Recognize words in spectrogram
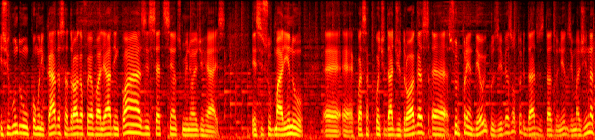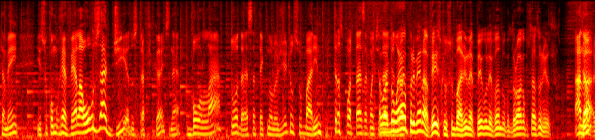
e, segundo um comunicado, essa droga foi avaliada em quase 700 milhões de reais. Esse submarino é, é, com essa quantidade de drogas é, surpreendeu, inclusive, as autoridades dos Estados Unidos. Imagina também isso como revela a ousadia dos traficantes, né? Bolar toda essa tecnologia de um submarino para transportar essa quantidade Agora, de não droga. é a primeira vez que o submarino é pego levando droga para os Estados Unidos. Ah, Já- não?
